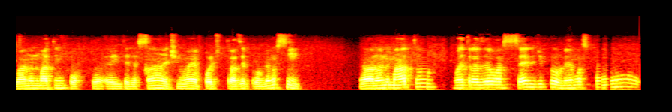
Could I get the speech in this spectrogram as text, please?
o anonimato é, é interessante, não é, pode trazer problemas, sim. O anonimato vai trazer uma série de problemas como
